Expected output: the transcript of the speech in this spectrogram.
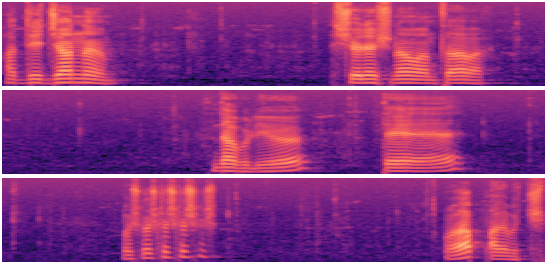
Hadi canım. Şöyle şuna mantığa bak. W D Koş koş koş koş koş. Hop hadi bakayım.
